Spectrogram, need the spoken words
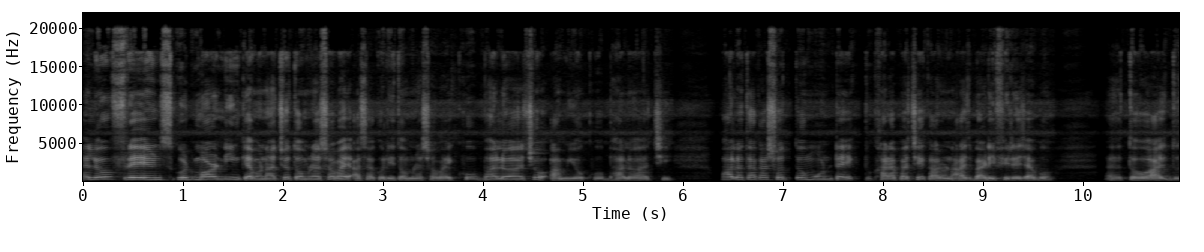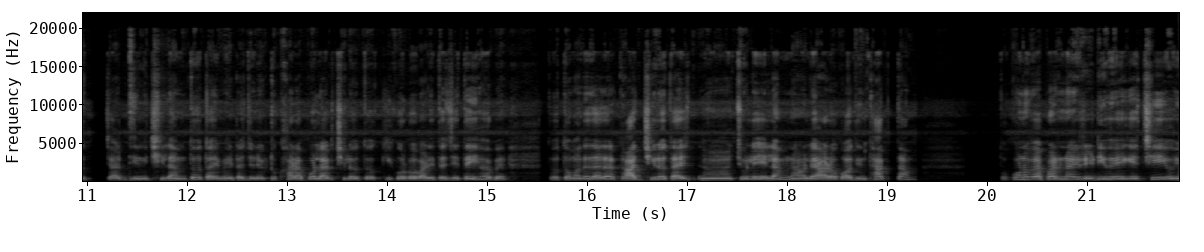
হ্যালো ফ্রেন্ডস গুড মর্নিং কেমন আছো তোমরা সবাই? আশা করি তোমরা সবাই খুব ভালো আছো। আমিও খুব ভালো আছি। ভালো থাকা সত্ত্বেও মনটা একটু খারাপ আছে, কারণ আজ বাড়ি ফিরে যাব। তো আজ দু চার দিন ছিলাম তো, তাই মেয়েটার জন্য একটু খারাপও লাগছিল। তো কি করব, বাড়িতে যেতেই হবে। তো তোমাদের দাদার কাজ ছিল, তাই চলে এলাম। নাহলে আরও কদিন থাকতাম। তো কোনো ব্যাপার নয়, রেডি হয়ে গেছি। ওই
